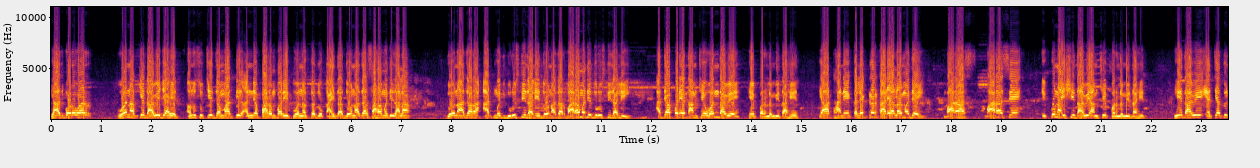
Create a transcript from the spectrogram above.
याचबरोबर वन हक्के दावे जे आहेत अनुसूचित जमाती अन्य पारंपरिक वन हक्क जो कायदा दोन हजार सहा मध्ये झाला दोन हजार आठमध्ये दुरुस्ती झाली दोन हजार बारा मध्ये दुरुस्ती झाली अद्यापर्यंत आमचे वन दावे हे प्रलंबित आहेत. या ठाणे कलेक्टर कार्यालयामध्ये बारा बाराशे एकोणऐंशी दावे आमचे प्रलंबित आहेत. हे दावे याच्यातून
